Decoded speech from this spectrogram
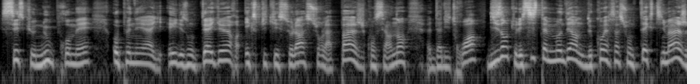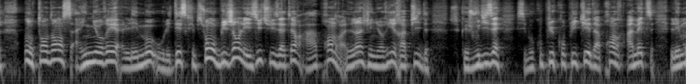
c'est ce que nous promet OpenAI. Et ils ont d'ailleurs expliqué cela sur la page concernant DALI 3, disant que les systèmes modernes de conversation texte-image ont tendance à ignorer les mots ou les descriptions, obligeant les utilisateurs à apprendre l'ingénierie rapide. Ce que je vous disais, c'est beaucoup plus compliqué d'apprendre à mettre les mots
